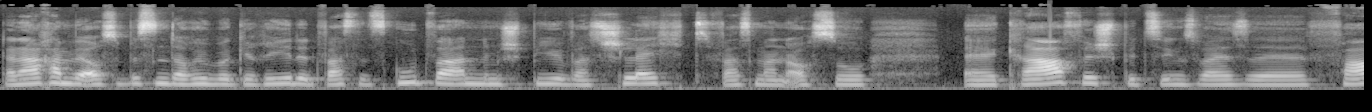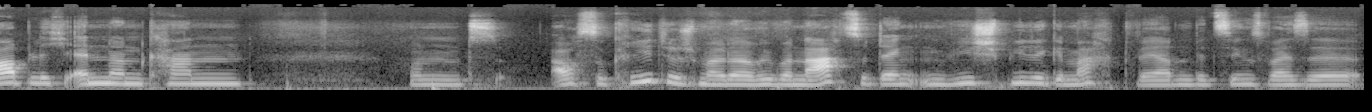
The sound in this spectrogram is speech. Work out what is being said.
danach haben wir auch so ein bisschen darüber geredet, was jetzt gut war an dem Spiel, was schlecht, was man auch so äh, grafisch bzw. farblich ändern kann. Und auch so kritisch mal darüber nachzudenken, wie Spiele gemacht werden, beziehungsweise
